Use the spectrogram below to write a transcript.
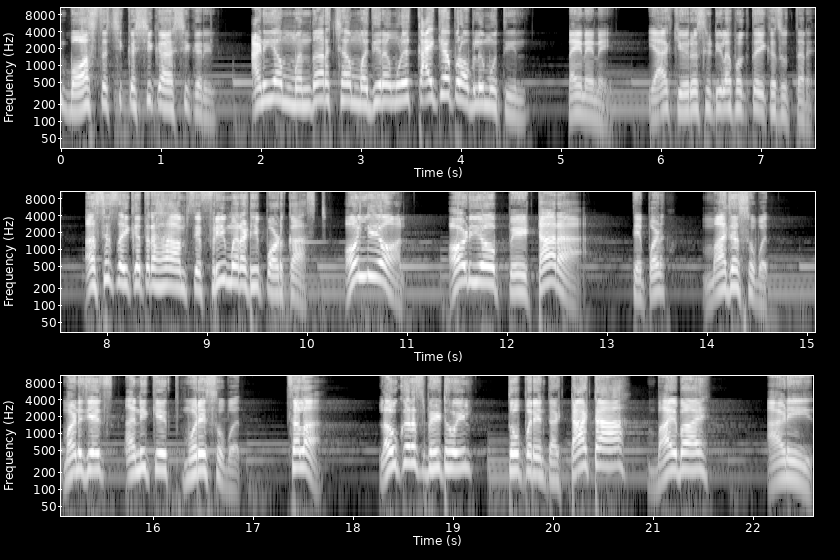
बॉस त्याची कशी काय करेल? आणि या मंदारच्या मदिरामुळे काय काय प्रॉब्लेम होतील? नाही नाही नाही. या क्युरिओसिटीला फक्त एकच उत्तर आहे. असेच ऐकत रहा आमचे free Marathi podcast only on audio Petara ते पण माझ्यासोबत म्हणजेच अनिकेत मोरे सोबत चला लवकरच भेट होईल. तोपर्यंत टाटा बाय बाय आणि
